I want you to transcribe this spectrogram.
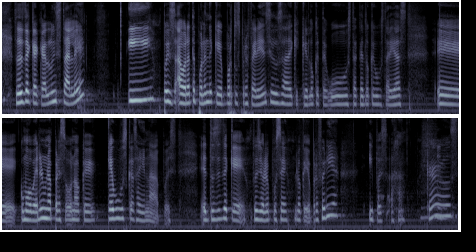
Entonces de que acá lo instalé y pues ahora te ponen de que por tus preferencias, o sea, de que qué es lo que te gusta, qué es lo que gustarías eh, como ver en una persona o qué, qué buscas ahí en la app, pues. Entonces de que pues yo le puse lo que yo prefería y pues, ajá, girls.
